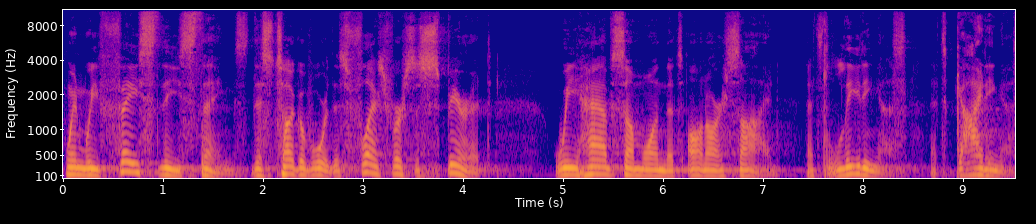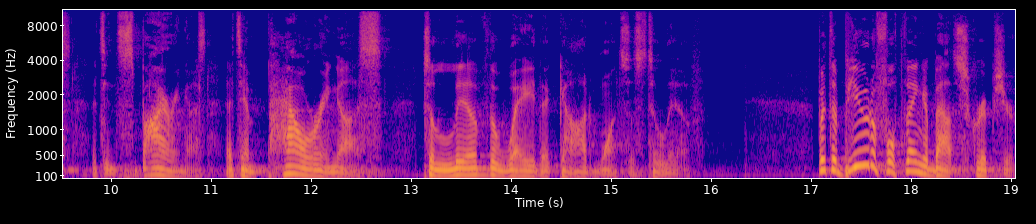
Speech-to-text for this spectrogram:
when we face these things, this tug of war, this flesh versus spirit, we have someone that's on our side, that's leading us, that's guiding us, that's inspiring us, that's empowering us to live the way that God wants us to live. But the beautiful thing about Scripture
